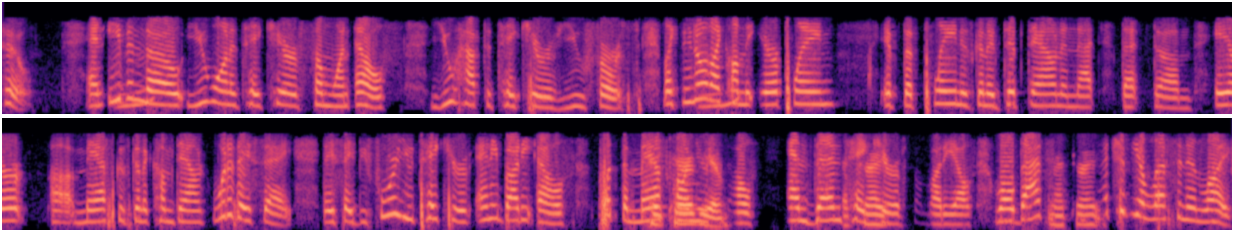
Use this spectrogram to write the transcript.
too. And even Mhm. though you want to take care of someone else, you have to take care of you first. Like you know like Mhm. on the airplane, if the plane is going to dip down and that that um air uh mask is going to come down, what do they say? They say before you take care of anybody else, put the mask on of you. yourself and then That's take right. care of somebody else. Well, that's That's right. that should be a lesson in life.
